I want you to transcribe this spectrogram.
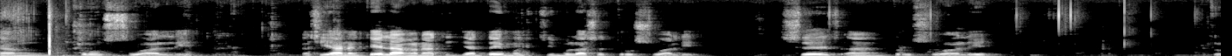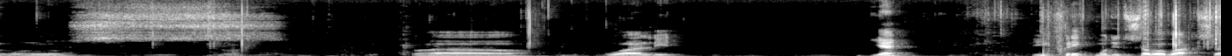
ang Trust Wallet. Kasi yan ang kailangan natin. Diyan tayo magsimula sa Trust Wallet. Search ang Trust Wallet. Trust uh, Wallet. Yan. I-click mo dito sa baba sa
